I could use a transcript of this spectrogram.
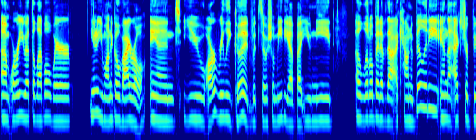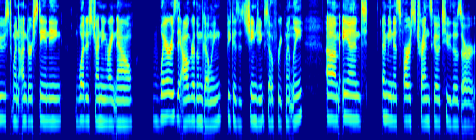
um, or are you at the level where you know, you want to go viral and you are really good with social media, but you need a little bit of that accountability and that extra boost when understanding what is trending right now, where is the algorithm going because it's changing so frequently. Um, and I mean, as far as trends go, too, those are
